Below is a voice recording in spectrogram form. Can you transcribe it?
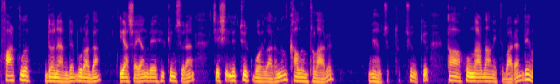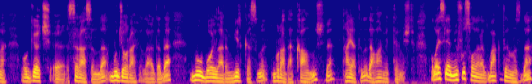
farklı dönemde burada yaşayan ve hüküm süren çeşitli Türk boylarının kalıntıları mevcuttu. Çünkü ta Hunlardan itibaren değil mi o göç e, sırasında bu coğrafyalarda da bu boyların bir kısmı burada kalmış ve hayatını devam ettirmiştir. Dolayısıyla nüfus olarak baktığımızda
